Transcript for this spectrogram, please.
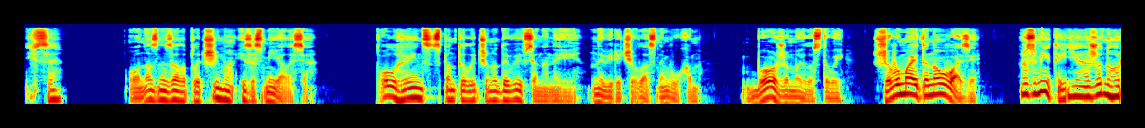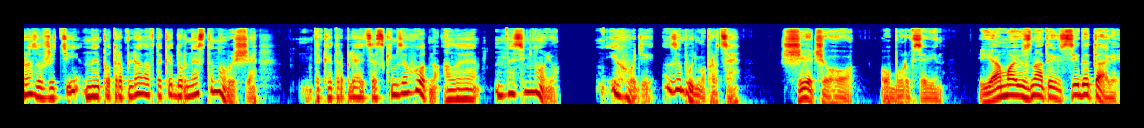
і все. Вона знизала плечима і засміялася. Пол Гейнс спантеличено дивився на неї, не вірячи власним вухам. Боже милостивий, що ви маєте на увазі? Розумієте, я жодного разу в житті не потрапляла в таке дурне становище. Таке трапляється з ким завгодно, але не зі мною. І годі, забудьмо про це. Ще чого, обурився він. Я маю знати всі деталі.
